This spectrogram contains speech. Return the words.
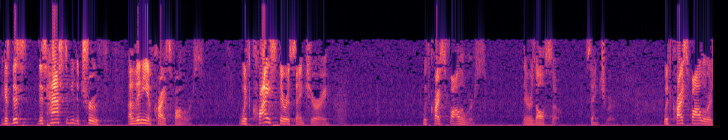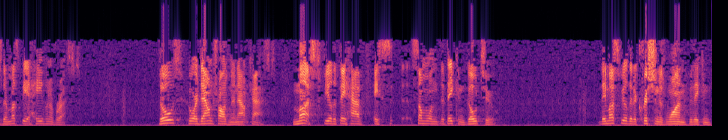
Because this, this has to be the truth of any of Christ's followers. With Christ, there is sanctuary. With Christ's followers, there is also sanctuary. With Christ's followers, there must be a haven of rest. Those who are downtrodden and outcast must feel that they have a, someone that they can go to. They must feel that a Christian is one who they can,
